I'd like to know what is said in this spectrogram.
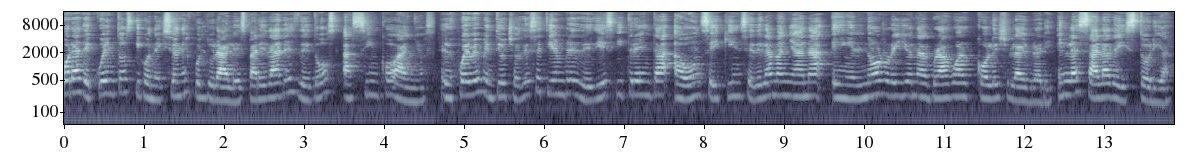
Hora de cuentos y conexiones culturales para edades de 2 a 5 años. El jueves 28 de septiembre de 10 y 30 a 11 y 15 de la mañana en el North Regional Broward College Library, en la sala de historia.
